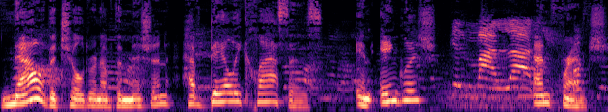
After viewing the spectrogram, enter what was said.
Now the children of the mission have daily classes in English and French.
